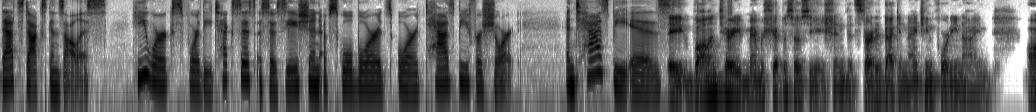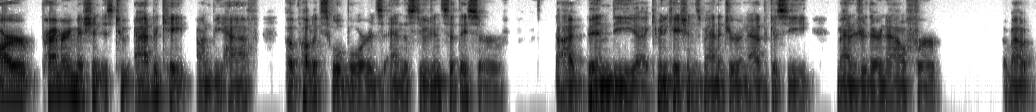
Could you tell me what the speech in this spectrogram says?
That's Dax Gonzalez. He works for the Texas Association of School Boards, or TASB for short. And TASB is a voluntary membership association that started back in 1949 our primary mission is to advocate on behalf of public school boards and the students that they serve. I've been the uh, communications manager and advocacy manager there now for about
